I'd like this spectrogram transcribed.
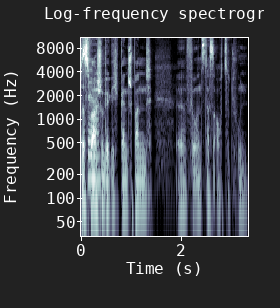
Das war schon wirklich ganz spannend äh, für uns, das auch zu tun.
